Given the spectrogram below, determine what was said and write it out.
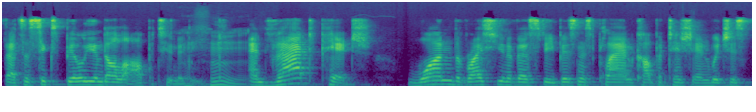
That's a $6 billion opportunity. Mm-hmm. And that pitch won the Rice University Business Plan competition, which is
